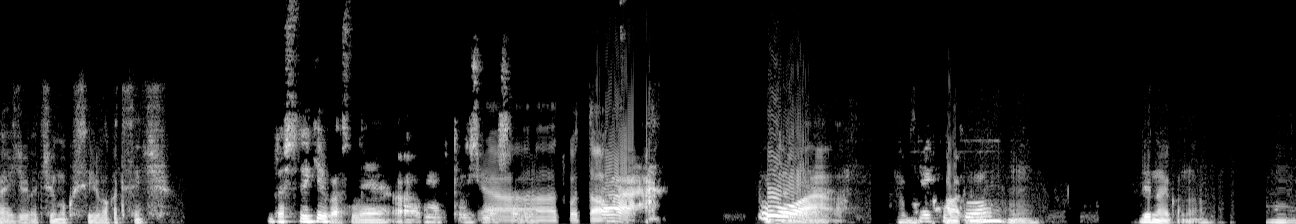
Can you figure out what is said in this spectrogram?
界中が注目している若手選手。脱出できるかですね。あ、うまく閉いじましたね。やー、とかった。あうわ警警告は？ねうん。出ないかな。うん、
